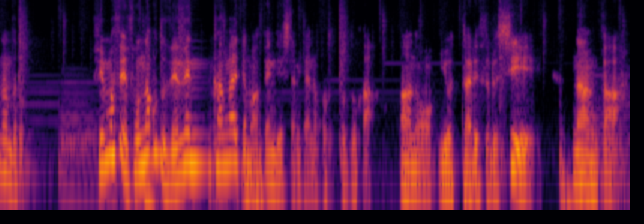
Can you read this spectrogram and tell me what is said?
なんだろう。すいません、そんなこと全然考えてませんでしたみたいなこととか、あの、言ったりするし、なんか、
